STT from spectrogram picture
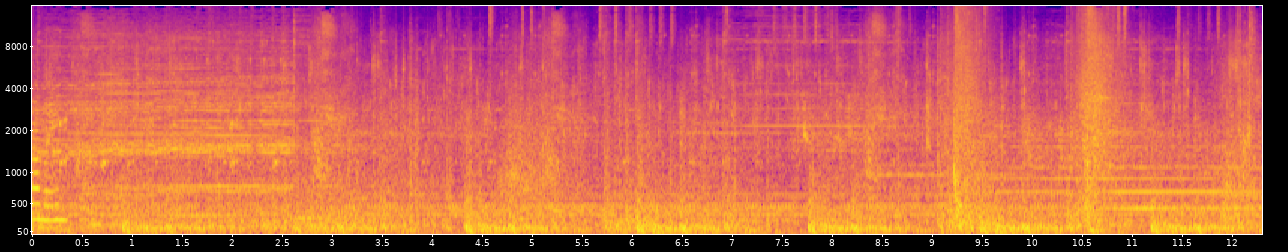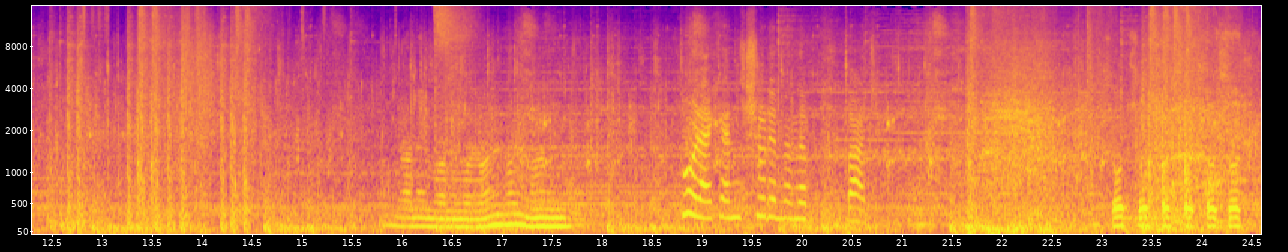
Coming. Running, running, running, running, running. Good, I can shoot him in the butt. Shoot, shoot, shoot, shoot, shoot, shoot.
